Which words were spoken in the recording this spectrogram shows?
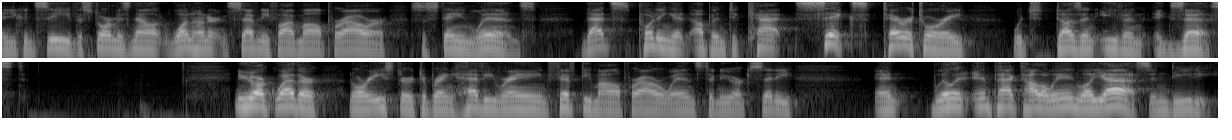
And you can see the storm is now at 175 mile per hour sustained winds. That's putting it up into Cat 6 territory, which doesn't even exist. New York weather nor'easter to bring heavy rain, 50 mile per hour winds to New York City. And will it impact Halloween? Well, yes, indeedy.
